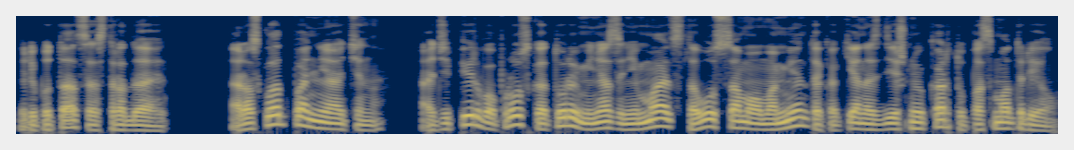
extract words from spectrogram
репутация страдает. Расклад понятен. А теперь вопрос, который меня занимает с того самого момента, как я на здешнюю карту посмотрел.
